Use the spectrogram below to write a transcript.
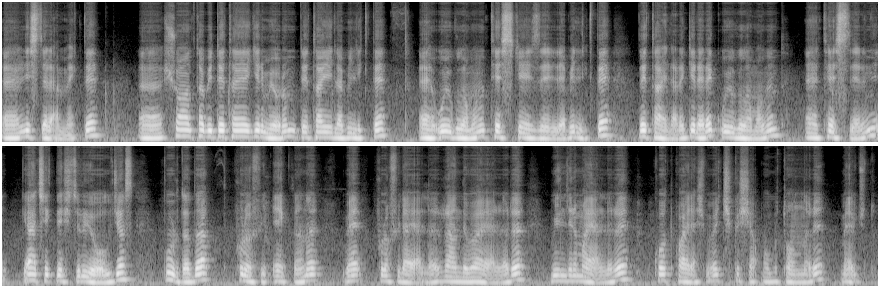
e, listelenmekte. E, şu an tabi detaya girmiyorum. Detayıyla birlikte e, uygulamanın test case'leriyle birlikte detaylara girerek uygulamanın e, testlerini gerçekleştiriyor olacağız. Burada da profil ekranı ve profil ayarları, randevu ayarları, bildirim ayarları, kod paylaşma ve çıkış yapma butonları mevcut.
